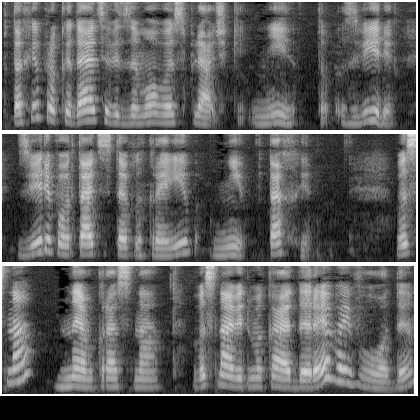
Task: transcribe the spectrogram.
Птахи прокидаються від зимової сплячки. Ні. То Звірі. Звірі повертаються з теплих країв. Ні. Птахи. Весна днем красна. Весна відмикає дерева й води.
